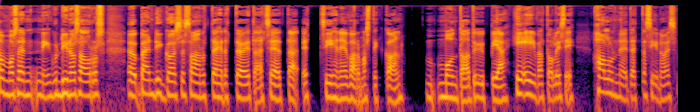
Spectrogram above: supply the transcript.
tuommoisen niin dinosaurusbändin kanssa saanut tehdä töitä. Että se, että, että siihen ei varmastikaan montaa tyyppiä, he eivät olisi halunneet, että siinä olisi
